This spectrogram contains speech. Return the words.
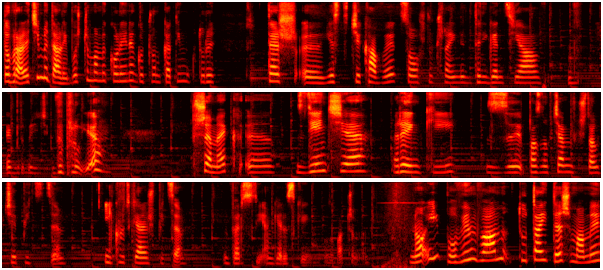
Dobra, lecimy dalej, bo jeszcze mamy kolejnego członka teamu, który też y, jest ciekawy, co sztuczna inteligencja jakby to powiedzieć, wypluje. Przemek, y, zdjęcie ręki z paznokciami w kształcie pizzy i krótkie ale szpice w wersji angielskiej. Zobaczymy. No i powiem wam, tutaj też mamy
